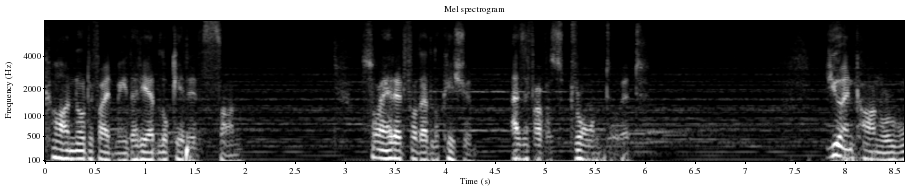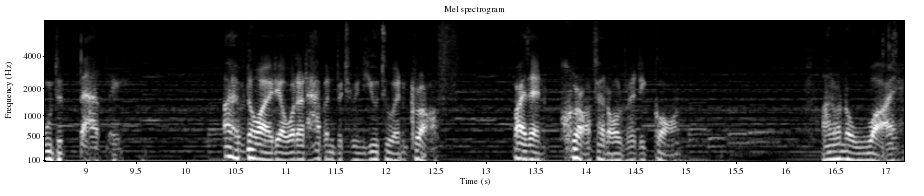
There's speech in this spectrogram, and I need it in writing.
Khan notified me that he had located his son. So I headed for that location, as if I was drawn to it. You and Khan were wounded badly. I have no idea what had happened between you two and Grahf. By then, Grahf had already gone. I don't know why,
